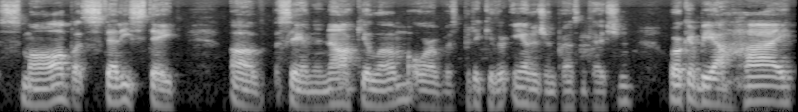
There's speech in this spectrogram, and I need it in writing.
small but steady state of, say, an inoculum or of a particular antigen presentation, or it can be a high,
